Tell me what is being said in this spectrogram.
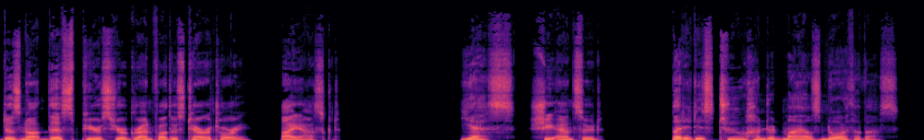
Does not this pierce your grandfather's territory? I asked. Yes, she answered, but it is two hundred miles north of us.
